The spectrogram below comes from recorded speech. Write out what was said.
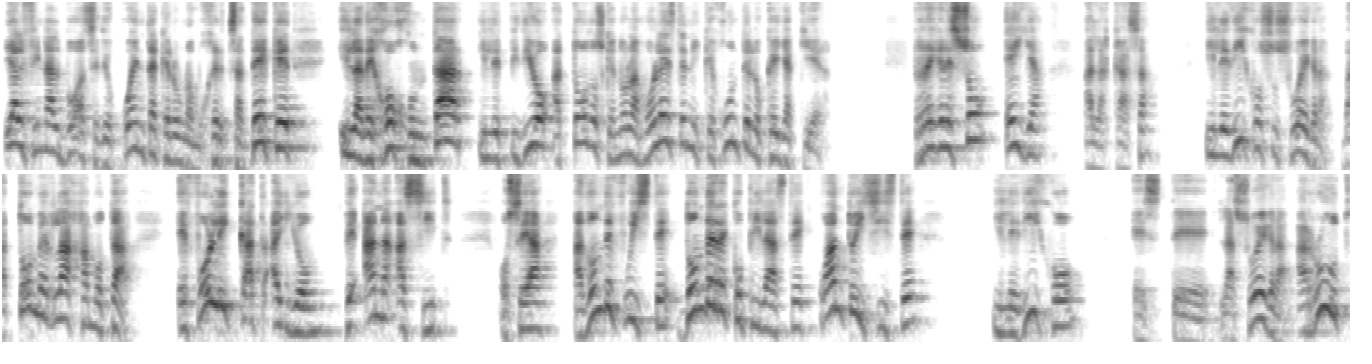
Y al final Boaz se dio cuenta que era una mujer tzadeket y la dejó juntar y le pidió a todos que no la molesten y que junte lo que ella quiera. Regresó ella a la casa y le dijo su suegra, Batomer la jamotá, efolikat ayom Ana Asit, o sea, ¿a dónde fuiste? ¿Dónde recopilaste? ¿Cuánto hiciste? Y le dijo este, la suegra a Ruth,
